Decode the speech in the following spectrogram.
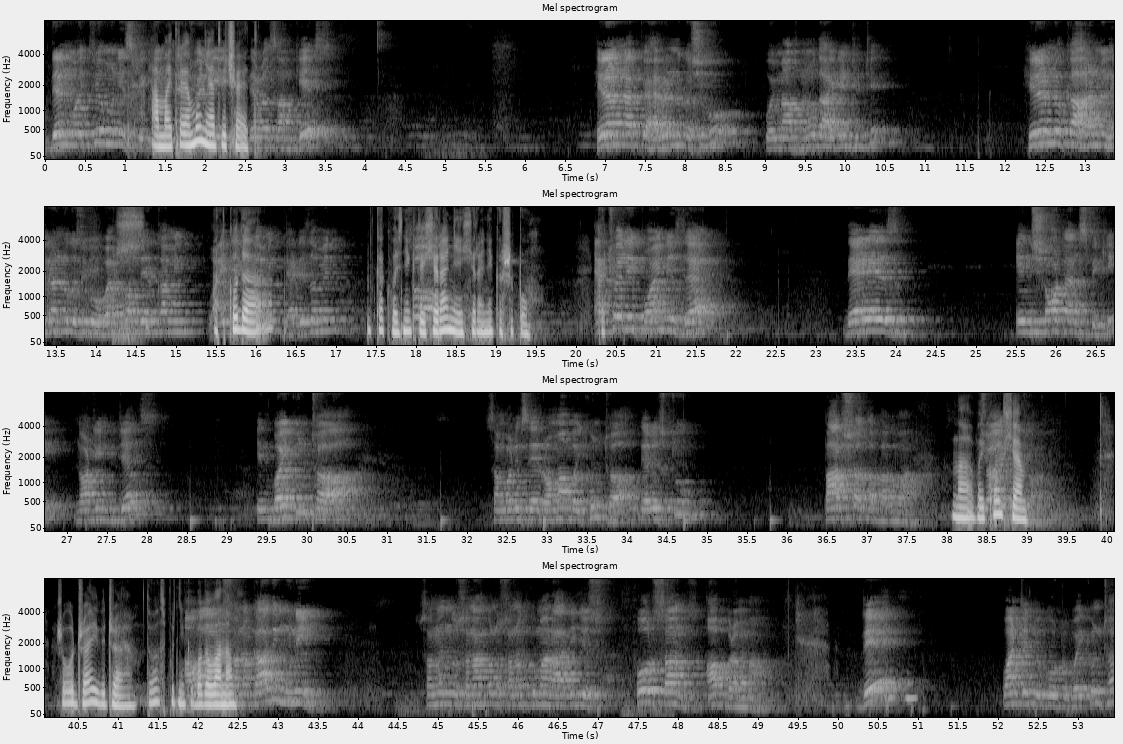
А Майтрея Муни отвечает. There was some case. Hiranyaka, Hiranyakashipu, we must know the identity. Hiranyaka, Hiranya- Hiranyakashipu, where from they are coming? Why they are Откуда- coming? That is the meaning. Как возникли Хирани и Хирани Кашипу? Actually, point is that there is, in short Somebody say Rama Vaikuntha, there is two parshas of Bhagavan. На Вайкунтхе живут Джай и Виджая, два спутника Бхагавана. Vaikuntha,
